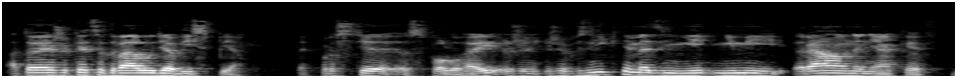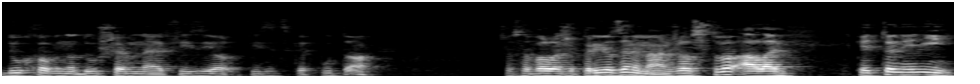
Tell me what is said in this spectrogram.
A to je, že keď sa dva ľudia vyspia, tak proste spolu, hej, že, že vznikne medzi nimi reálne nejaké duchovno, duševné, fyzio, fyzické puto, čo sa volá, že prirodzené manželstvo, ale keď to není e,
